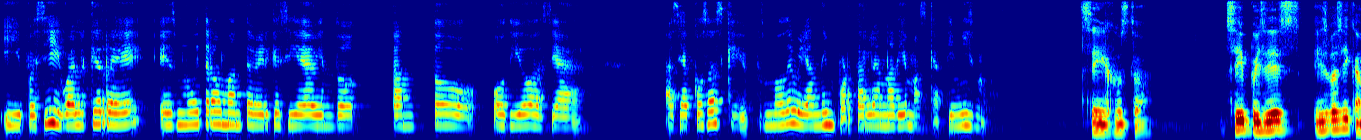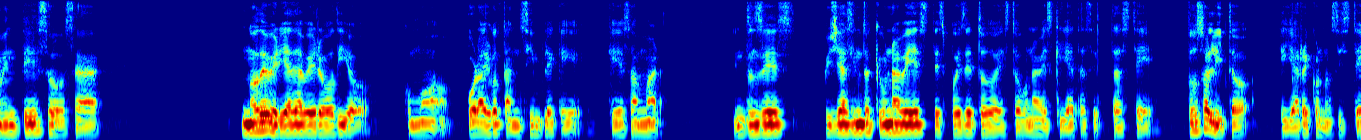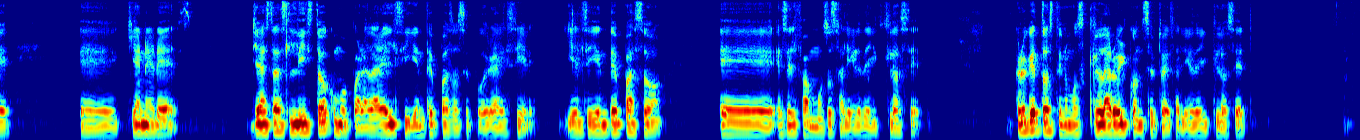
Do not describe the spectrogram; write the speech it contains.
y pues sí, igual que Re, es muy traumante ver que sigue habiendo tanto odio hacia, hacia cosas que pues no deberían de importarle a nadie más que a ti mismo. Sí, justo. Sí, pues es, es básicamente eso, o sea, no debería de haber odio como por algo tan simple que, que es amar. Entonces, pues ya siento que una vez después de todo esto, una vez que ya te aceptaste tú solito, que ya reconociste eh, quién eres, ya estás listo como para dar el siguiente paso, se podría decir. Y el siguiente paso eh, es el famoso salir del closet. Creo que todos tenemos claro el concepto de salir del closet.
